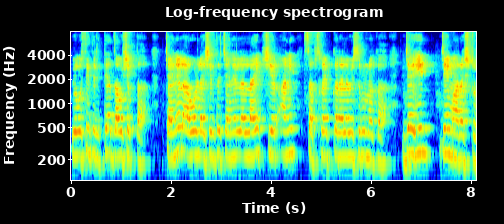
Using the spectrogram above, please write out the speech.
व्यवस्थितरित्या जाऊ शकता. चॅनल आवडला असेल तर चॅनलला लाईक शेअर आणि सबस्क्राईब करायला विसरू नका. जय हिंद जय महाराष्ट्र.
